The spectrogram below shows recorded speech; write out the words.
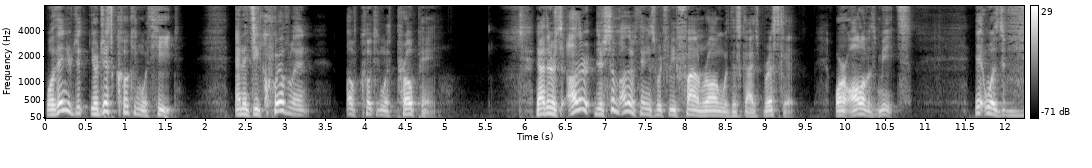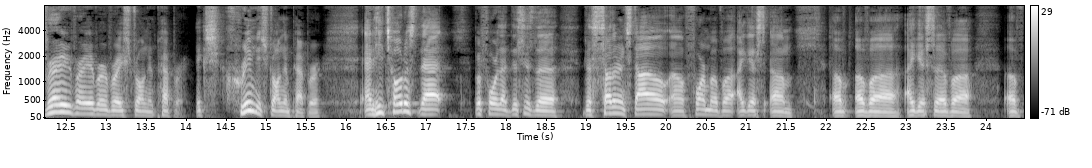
well, then you're just, you're just cooking with heat. And it's equivalent of cooking with propane. Now, there's other, there's some other things which we found wrong with this guy's brisket or all of his meats. It was very, very, very, very strong in pepper, extremely strong in pepper. And he told us that before that this is the the southern style uh, form of uh, I guess um, of of uh, I guess of uh, of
